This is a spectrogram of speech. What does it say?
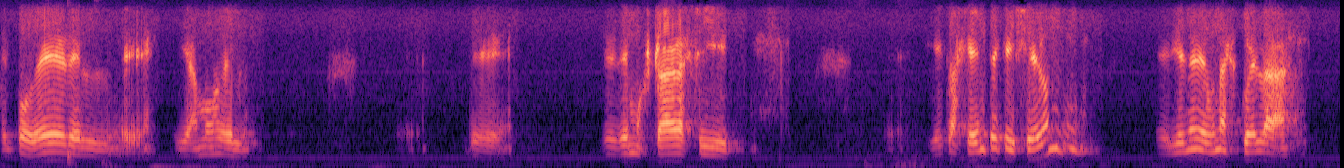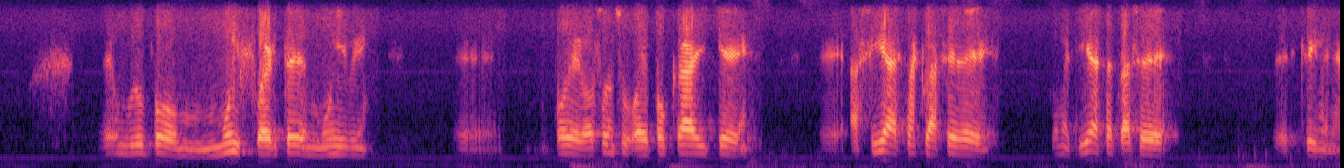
El poder, el, eh, digamos, el de, demostrar así. Y esta gente que hicieron eh, viene de una escuela, de un grupo muy fuerte, muy poderoso en su época y que hacía esta clase de cometía esta clase de, crímenes.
